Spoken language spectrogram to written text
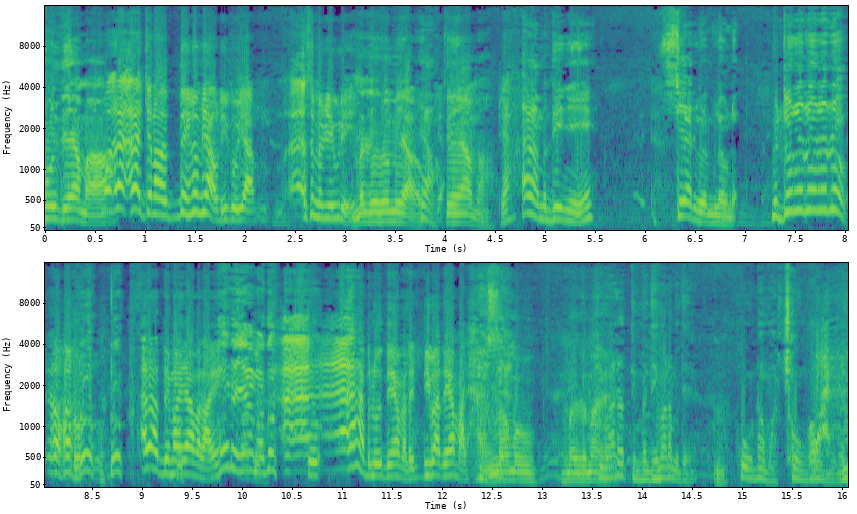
မူသင်ရမှာဟိုအဲ့အဲ့ကျွန်တော်တင်လို့မရဘူးဒီကိုရအဆင်မပြေဘူးလေမသင်လို့မရဘူးသင်ရမှာဗျာအဲ့ဒါမသိရင်ဆရာတွေမလုံးနဲ့မ တို့တို့တို့တို့တို့အဲ့ဒါတင်မရမလားဟုတ်တယ်ရမှာတော့အဲ့ဒါဘယ်လိုတင်ရမလဲဒီမှာတင်ရမလားမမဘူးမသမဒီမှာတော့ဒီမှာဒီမှာတော့မသိဟိုနောက်မှာခြုံကောင်းတယ်လူ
